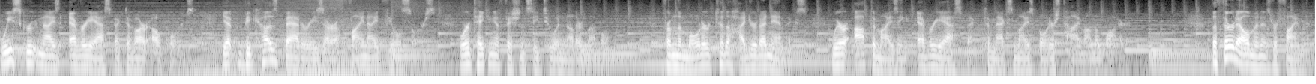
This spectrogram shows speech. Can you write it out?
We scrutinize every aspect of our outboards, yet because batteries are a finite fuel source, we're taking efficiency to another level. From the motor to the hydrodynamics, we're optimizing every aspect to maximize boaters' time on the water. The third element is refinement.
